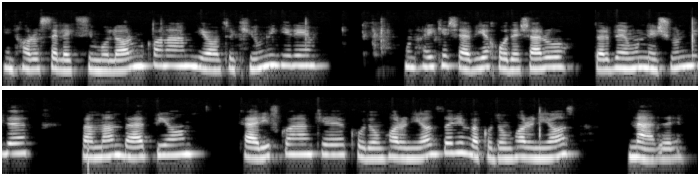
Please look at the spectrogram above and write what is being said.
اینها رو سلکت سیمولار می‌کنم. یا آلتو کیو می‌گیریم. اونهایی که شبیه خودشه رو داره بهمون نشون میده و من بعد بیام تعریف کنم که کدوم ها رو نیاز داریم و کدوم ها رو نیاز نداریم.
